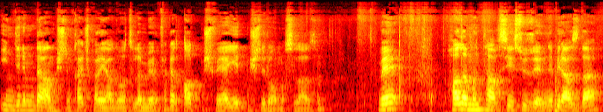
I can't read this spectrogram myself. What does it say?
indirimde almıştım. Kaç paraya aldım hatırlamıyorum. Fakat 60 veya 70 lira olması lazım. Ve halamın tavsiyesi üzerine biraz da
